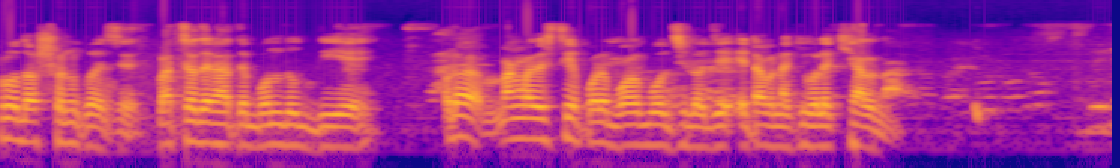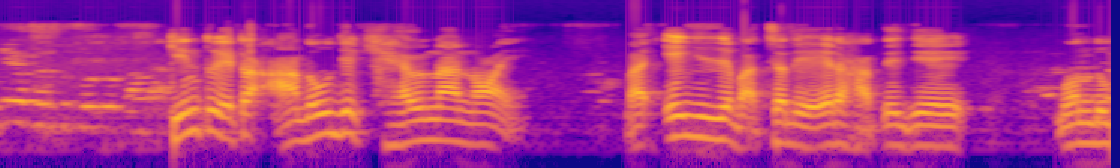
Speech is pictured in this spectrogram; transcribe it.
প্রদর্শন করেছে বাচ্চাদের হাতে বন্দুক দিয়ে ওরা বাংলাদেশ থেকে পরে বলছিল যে এটা নাকি বলে খেলনা। কিন্তু এটা আদৌ যে খেলনা নয় বা এই যে বাচ্চাদের হাতে যে বন্দুক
